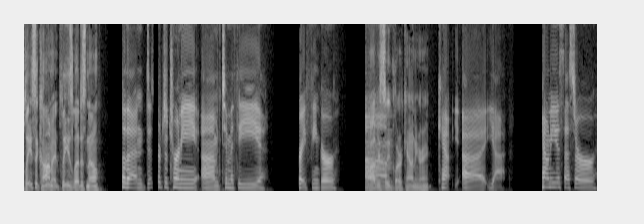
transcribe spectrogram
Place a comment, please. Let us know. So then, District Attorney um, Timothy. Obviously, um, Clark County, right? Count, uh, yeah. County Assessor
